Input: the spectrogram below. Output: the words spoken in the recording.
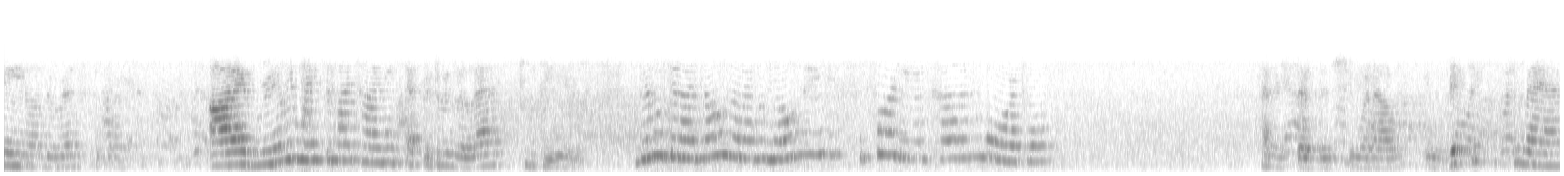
lean on the rest of us. I've really wasted my time and effort during the last years. Little did I know that I was only supporting a common mortal. Having said this, she went out, evicted the man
